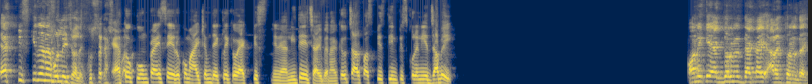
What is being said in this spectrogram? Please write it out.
এক পিস কিনে না বললেই চলে খুচরা এত কম প্রাইসে এরকম আইটেম দেখলে কেউ এক পিস নিতেই চাইবে না। কেউ চার পাঁচ পিস তিন পিস করে নিয়ে যাবেই। অনেকে এক ধরনের দেখায় আরেক ধরনের দেয়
